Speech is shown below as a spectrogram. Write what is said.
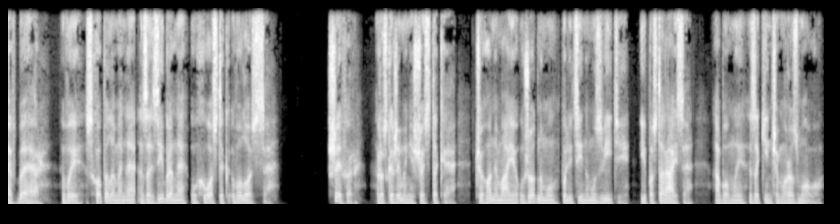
ФБР, ви схопили мене за зібране у хвостик волосся. Шифер, розкажи мені щось таке, чого немає у жодному поліційному звіті, і постарайся, або ми закінчимо розмову.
